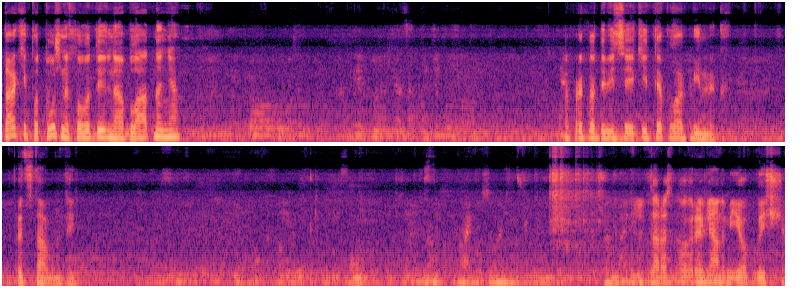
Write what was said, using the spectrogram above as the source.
Так і потужне холодильне обладнання. Наприклад, дивіться, який теплообмінник представлений. Зараз переглянемо його ближче.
